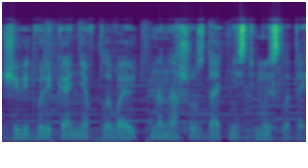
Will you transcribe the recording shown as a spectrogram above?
що відволікання впливають на нашу здатність мислити.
